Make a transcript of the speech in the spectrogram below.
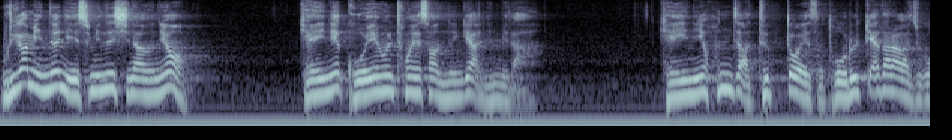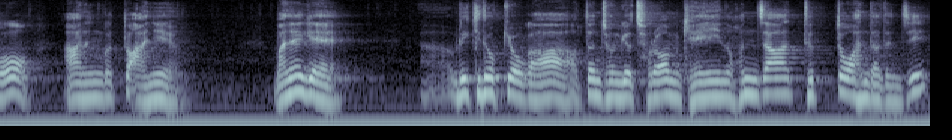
우리가 믿는 예수 믿는 신앙은요, 개인의 고행을 통해서 얻는 게 아닙니다. 개인이 혼자 득도해서 도를 깨달아가지고 아는 것도 아니에요. 만약에 우리 기독교가 어떤 종교처럼 개인 혼자 득도한다든지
